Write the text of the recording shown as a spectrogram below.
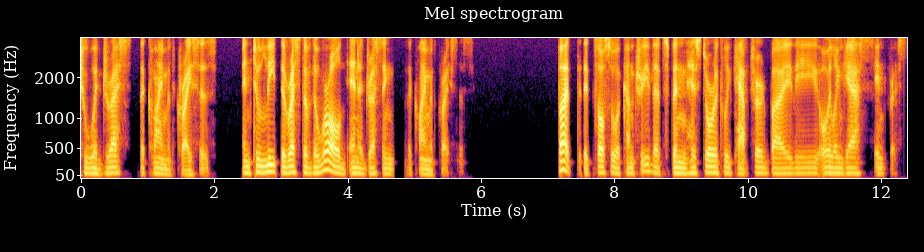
to address the climate crisis and to lead the rest of the world in addressing the climate crisis. But it's also a country that's been historically captured by the oil and gas interest.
